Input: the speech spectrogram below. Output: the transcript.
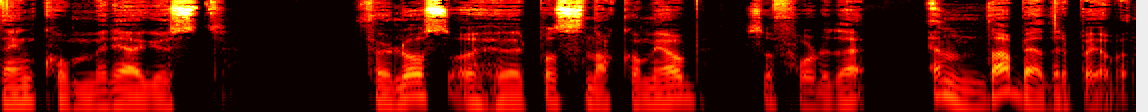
den kommer i august. Følg oss og hør på Snakk om jobb, så får du det enda bedre på jobben.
